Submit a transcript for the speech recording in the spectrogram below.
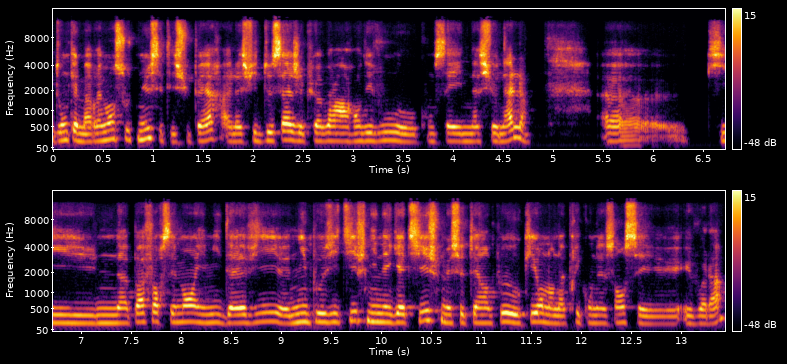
donc, elle m'a vraiment soutenue, c'était super. À la suite de ça, j'ai pu avoir un rendez-vous au Conseil national euh, qui n'a pas forcément émis d'avis euh, ni positif ni négatif, mais c'était un peu OK, on en a pris connaissance et, voilà.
